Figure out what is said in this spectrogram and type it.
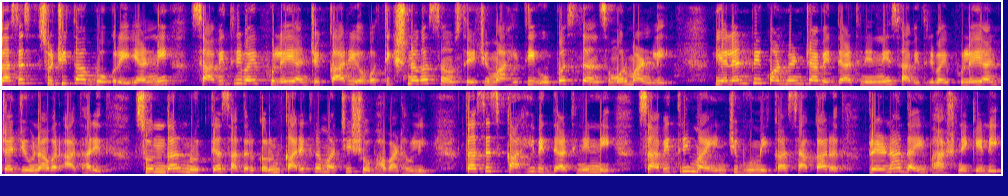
तसेच सुचिता घोगरे यांनी सावित्रीबाई फुले यांचे कार्य व तीक्ष्णगत संस्थेची माहिती उपस्थितांसमोर मांडली. एल एन पी कॉन्व्हेंटच्या विद्यार्थिनींनी सावित्रीबाई फुले यांच्या जीवनावर आधारित सुंदर नृत्य सादर करून कार्यक्रमाची शोभा वाढवली. तसेच काही विद्यार्थिनींनी सावित्री माईंची भूमिका साकारत प्रेरणादायी भाषणे केली.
